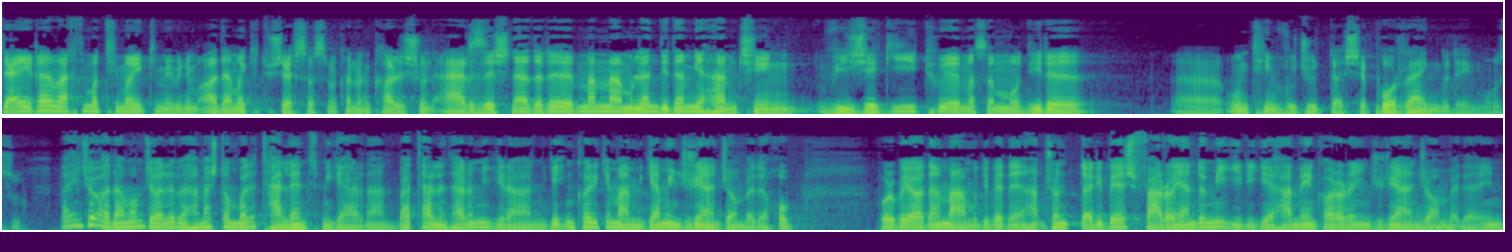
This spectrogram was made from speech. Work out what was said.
دقیقا وقتی ما تیمایی که می‌بینیم آدمایی که توش احساس می‌کنن کارشون ارزش نداره من معمولا دیدم یه همچین ویژگی توی مثلا مدیر اون تیم وجود داشته. پر رنگ بوده این موضوع. و اینجا آدمام جالبه همش دنبال تلنت میگردن. بعد تلنت رو می‌گیرن میگه این کاری که من میگم اینجوری انجام بده. خب برو به آدم معمولی بده. هم چون داری بهش فرایند رو میگی دیگه. همه این کارا رو اینجوری انجام بده. این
